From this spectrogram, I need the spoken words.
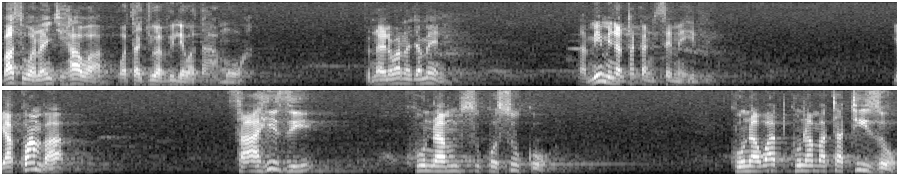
basi wananchi hawa watajua vile wataamua. Tunaelewana jameni? Na mimi nataka niseme hivi ya kwamba saa hizi kuna msukosuko, kuna, watu, kuna matatizo.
